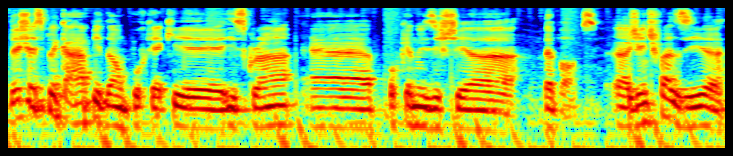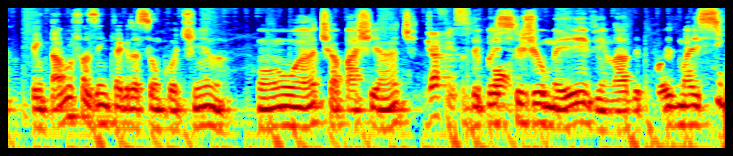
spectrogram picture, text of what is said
Deixa eu explicar rapidão por que que Scrum é porque não existia DevOps. A gente fazia, tentava fazer integração contínua com o Ant, a parte Ant. Já fiz. Depois Bom, surgiu o Maven lá depois, mas Sim.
